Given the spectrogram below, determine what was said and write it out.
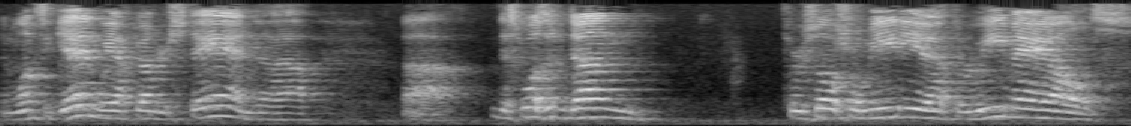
And once again, we have to understand uh, uh, this wasn't done through social media, through emails,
